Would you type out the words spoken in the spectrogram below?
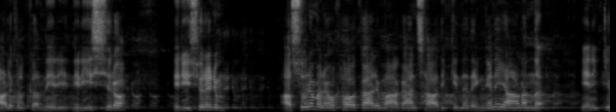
ആളുകൾക്ക് നിരീ നിരീശ്വര നിരീശ്വരരും അസുര മനോഭാവക്കാരും ആകാൻ സാധിക്കുന്നത് എങ്ങനെയാണെന്ന് എനിക്ക്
